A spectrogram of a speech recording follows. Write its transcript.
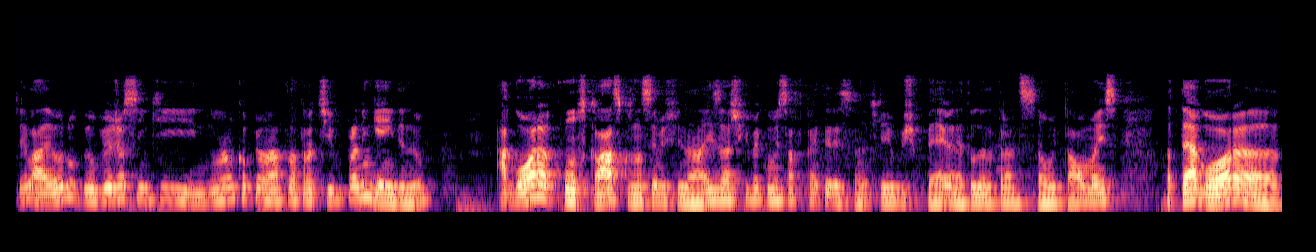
Sei lá, eu, eu vejo assim que não é um campeonato atrativo para ninguém, entendeu? Agora, com os clássicos nas semifinais, acho que vai começar a ficar interessante, que aí o bicho pega, né? Toda a tradição e tal, mas até agora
